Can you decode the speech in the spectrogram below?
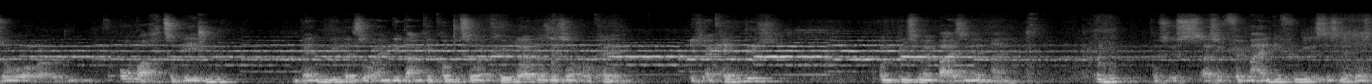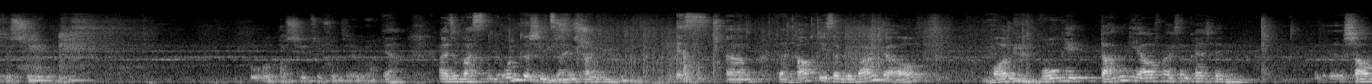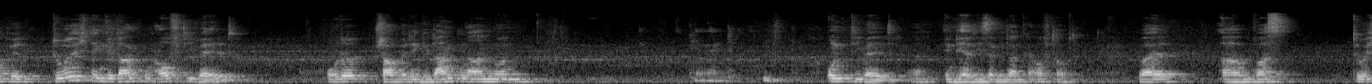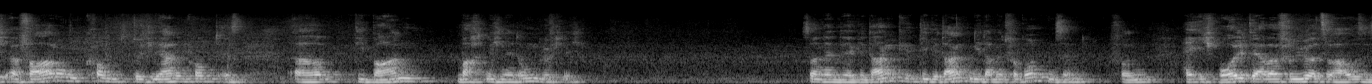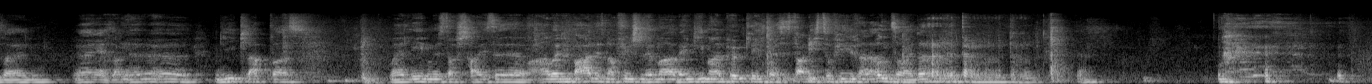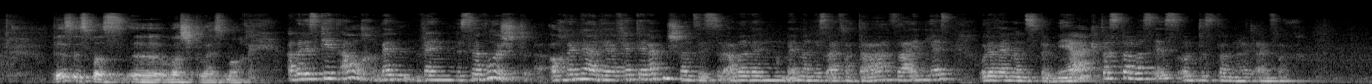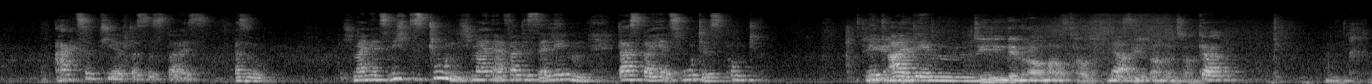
so äh, Obacht zu geben, wenn wieder so ein Gedanke kommt, so ein Köder, dass ich sage, okay, ich erkenne dich und diesmal beiße ich nicht nein. Mhm. Das ist, also für mein Gefühl ist es nicht, dass das so oh, passiert so von selber. Ja. Also was ein Unterschied sein kann, ist, ähm, da taucht dieser Gedanke auf und wo geht dann die Aufmerksamkeit hin? Äh, Schauen wir durch den Gedanken auf die Welt oder schauen wir den Gedanken an und, Die Welt. und die Welt, ja, in der dieser Gedanke auftaucht? Weil ähm, was durch Erfahrung kommt, durch Lernen kommt, ist, ähm, die Bahn macht mich nicht unglücklich. Sondern der Gedanke, die Gedanken, die damit verbunden sind, von, hey, ich wollte aber früher zu Hause sein, ja, ja, so, äh, nie klappt was, mein Leben ist doch scheiße, aber die Bahn ist noch viel schlimmer, wenn die mal pünktlich, das ist doch nicht so viel und so weiter. Ja. Das ist, was, äh, was Stress macht. Aber das geht auch, wenn, wenn, ist ja wurscht, auch wenn da der fette Rattenschwanz ist, aber wenn, wenn man das einfach da sein lässt oder wenn man es bemerkt, dass da was ist und das dann halt einfach akzeptiert, dass es da ist. Also, ich meine jetzt nicht das Tun, ich meine einfach das Erleben, dass da jetzt Wut ist, Punkt. Mit all dem, Die in dem Raum auftaucht, mit Ja. vielen anderen Sachen. ja,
